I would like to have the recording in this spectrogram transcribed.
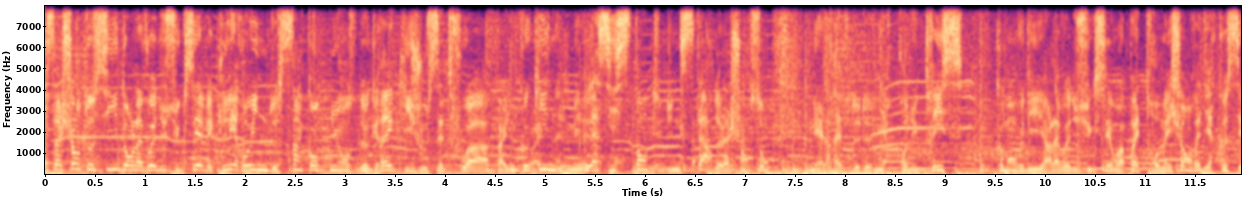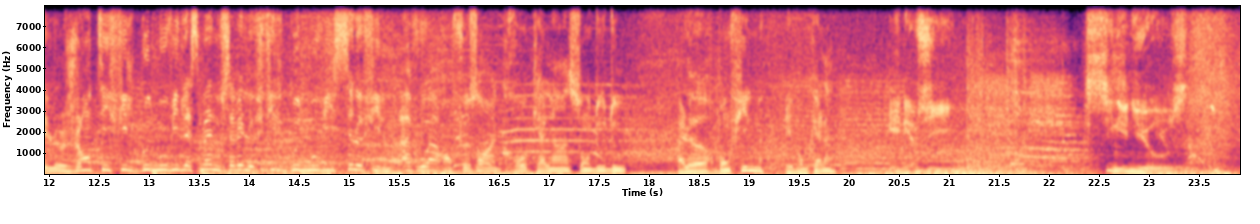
Ça chante aussi dans la voie du succès avec l'héroïne de 50 nuances de Grey qui joue cette fois pas une coquine, mais l'assistante d'une star de la chanson. Mais elle rêve de devenir productrice. Comment vous dire, la voie du succès, on va pas être trop méchant, on va dire que c'est le gentil feel good movie de la semaine. Vous savez, le feel good movie, c'est le film à voir en faisant un gros câlin à son doudou. Alors, bon film et bon câlin. Énergie. Signe News.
